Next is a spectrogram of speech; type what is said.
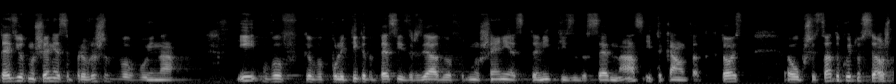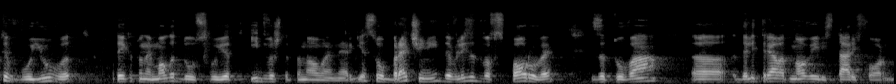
тези отношения се превръщат в война. И в, в политиката те се изразяват в отношения стани ти, за да седна аз и така нататък. Тоест, обществата, които все още воюват тъй като не могат да освоят идващата нова енергия, са обречени да влизат в спорове за това а, дали трябват нови или стари форми.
